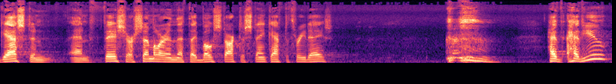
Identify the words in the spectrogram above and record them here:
Guest and, and fish are similar in that they both start to stink after three days? have, have you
